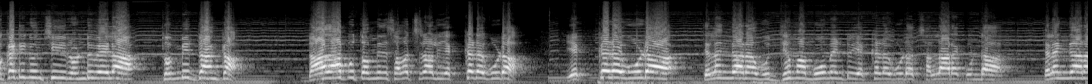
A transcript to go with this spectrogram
ఒకటి నుంచి రెండు వేల తొమ్మిది దాకా దాదాపు తొమ్మిది సంవత్సరాలు ఎక్కడ కూడా ఎక్కడ కూడా తెలంగాణ ఉద్యమ మూమెంట్ ఎక్కడ కూడా చల్లారకుండా తెలంగాణ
